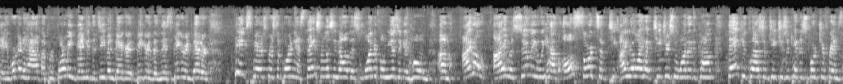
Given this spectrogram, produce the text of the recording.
we're going to have a performing venue that's even bigger, bigger than this, bigger and better. Thanks, parents, for supporting us. Thanks for listening to all this wonderful music at home. Um, I don't. I'm assuming we have all sorts of. I know I have teachers who wanted to come. Thank you, classroom teachers who came to support your friends.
